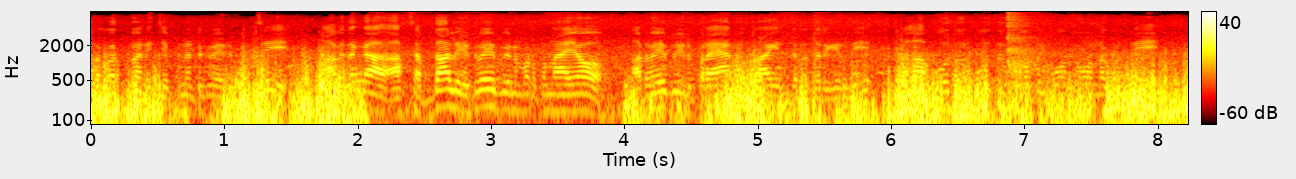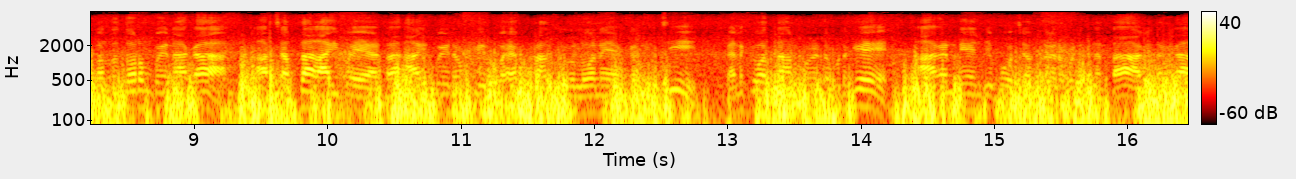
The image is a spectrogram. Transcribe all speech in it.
భగవద్గు అని చెప్పినట్టుగా వినిపించి ఆ విధంగా ఆ శబ్దాలు ఎటువైపు వినపడుతున్నాయో అటువైపు వీళ్ళు ప్రయాణం సాగించడం జరిగింది. అలా పోతూ పోతూ పోతూ కొంత దూరం పోయినాక ఆ శబ్దాలు ఆగిపోయాయట. ఆగిపోయినప్పుడు వీళ్ళు భయభ్రాంతులకు లోనే అక్కడి నుంచి వెనక్కి వద్దాం అనుకునేటప్పటికే ఆగండి అని చెప్పి శబ్దం వినపడిందంట. ఆ విధంగా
